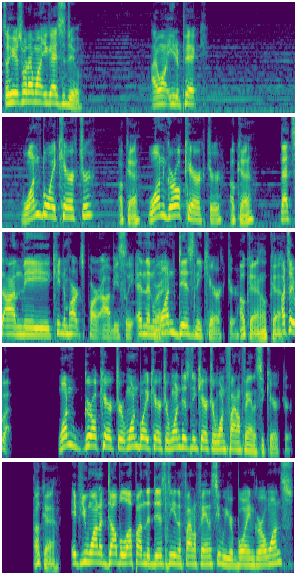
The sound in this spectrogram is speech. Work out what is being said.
So here's what I want you guys to do. I want you to pick one boy character, Okay. one girl character Okay. that's on the Kingdom Hearts part, obviously, and then Right. one Disney character. Okay. Okay. I'll tell you what. One girl character, one boy character, one Disney character, one Final Fantasy character. Okay. If you want to double up on the Disney and the Final Fantasy with your boy and girl ones,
